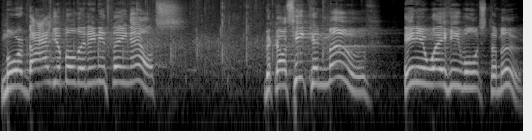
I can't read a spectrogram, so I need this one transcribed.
more valuable than anything else because he can move any way he wants to move.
